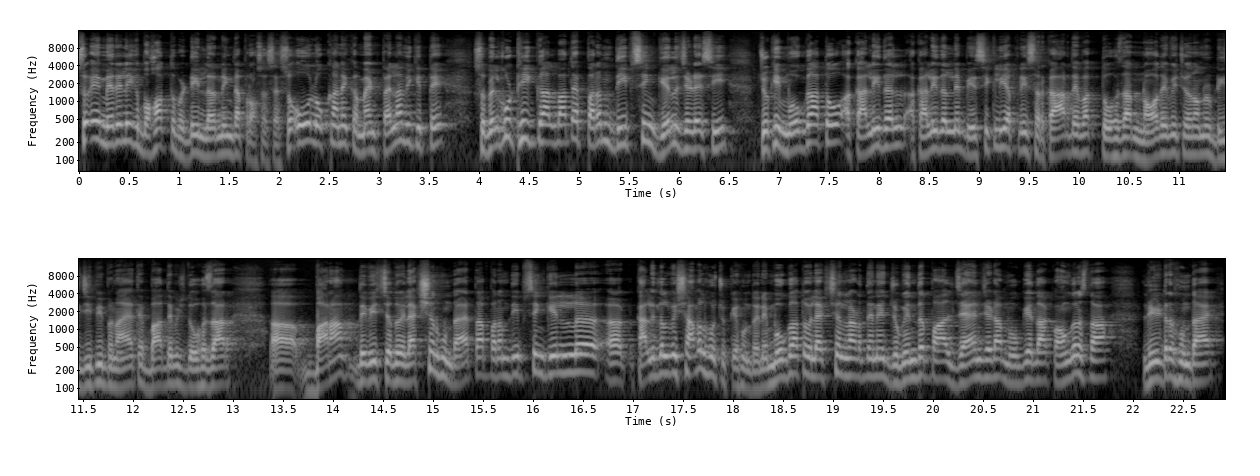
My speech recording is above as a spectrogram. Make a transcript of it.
ਸੋ ਇਹ ਮੇਰੇ ਲਈ ਇੱਕ ਬਹੁਤ ਵੱਡੀ ਲਰਨਿੰਗ ਦਾ ਪ੍ਰੋਸੈਸ ਹੈ। ਸੋ ਉਹ ਲੋਕਾਂ ਨੇ ਕਮੈਂਟ ਪਹਿਲਾਂ ਵੀ ਕੀਤੇ। ਸੋ ਬਿਲਕੁਲ ਠੀਕ ਗੱਲਬਾਤ ਹੈ। ਪਰਮਦੀਪ ਸਿੰਘ ਗਿੱਲ ਜਿਹੜੇ ਸੀ, ਜੋ ਕਿ ਮੋਗਾ ਤੋਂ ਅਕਾਲੀ ਦਲ ਅਕਾਲੀ ਦਲ ਨੇ ਬੇਸਿਕਲੀ ਆਪਣੀ ਸਰਕਾਰ ਦੇ ਵਕਤ 2009 ਦੇ ਵਿੱਚ ਉਹਨਾਂ ਨੂੰ ਡੀਜੀਪੀ ਬਣਾਇਆ ਤੇ ਬਾਅਦ ਦੇ ਵਿੱਚ 2012 ਦੇ ਵਿੱਚ ਜਦੋਂ ਇਲੈਕਸ਼ਨ ਹੁੰਦਾ ਹੈ ਤਾਂ ਪਰਮਦੀਪ ਸਿੰਘ ਗਿੱਲ ਅਕਾਲੀ ਦਲ ਵਿੱਚ ਸ਼ਾਮਲ ਹੋ ਚੁੱਕੇ ਹੁੰਦੇ ਨੇ। ਮੋਗਾ ਤੋਂ ਇਲੈਕਸ਼ਨ ਲੜਦੇ ਨੇ। ਜੋਗਿੰਦਰਪਾਲ ਜੈਨ ਜਿਹੜਾ ਮੋਗੇ ਦਾ ਕਾਂਗਰਸ ਦਾ ਲੀਡਰ ਹੁੰਦਾ ਹੈ,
